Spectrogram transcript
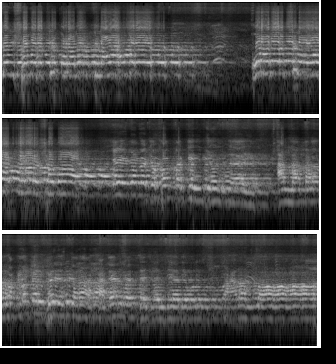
যেই সময় কি কোরআনের তিলাওয়াত করে, কোরআনের তিলাওয়াত করার সময় এইভাবে যখন নাকি জল দেয় আল্লাহ তাআলার রহমতের ফেরেশতারা কাদের মধ্যে জল সুবহানাল্লাহ।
